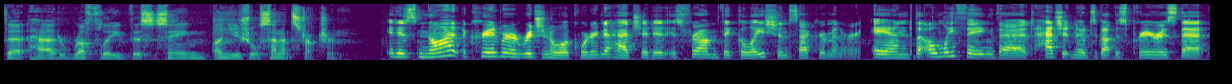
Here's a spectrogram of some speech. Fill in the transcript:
that had roughly this same unusual sentence structure. It is not a Cranmer original, according to Hatchett. It is from the Gelasian Sacramentary. And the only thing that Hatchett notes about this prayer is that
